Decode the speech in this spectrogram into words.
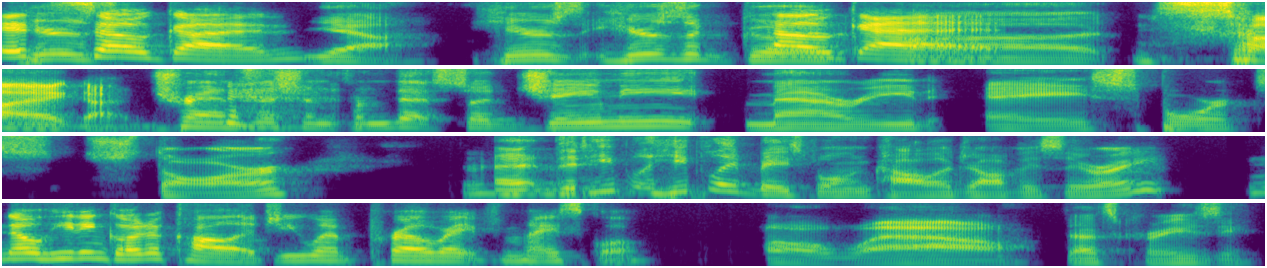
It's Here's- so good. Yeah, here's here's a good, good. Uh, Sigh, guy. transition from this. So Jamie married a sports star. And did he play, he played baseball in college? Obviously, right? No, he didn't go to college. He went pro right from high school. Oh wow, that's crazy.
